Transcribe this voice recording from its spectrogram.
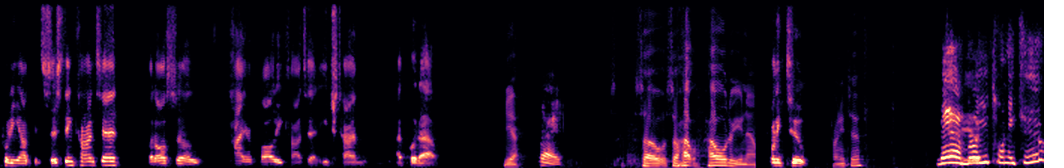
putting out consistent content, but also higher quality content each time I put out. Yeah. Right. So so how how old are you now? 22, 22? Damn, bro, you 22?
